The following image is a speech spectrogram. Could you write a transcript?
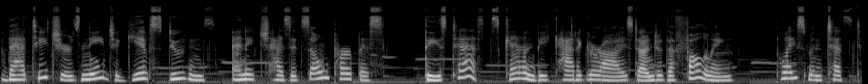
that teachers need to give students and each has its own purpose. These tests can be categorized under the following. Placement test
